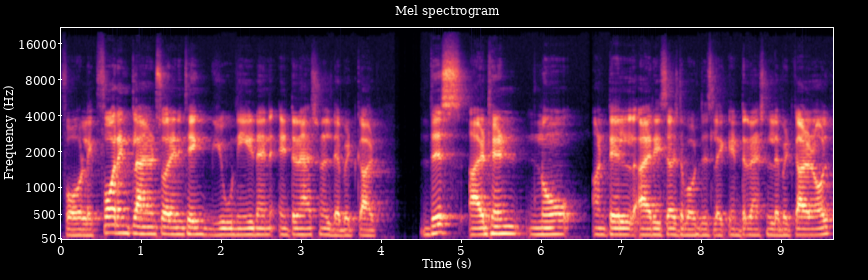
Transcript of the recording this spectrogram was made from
for like foreign clients or anything, you need an international debit card. This I didn't know until I researched about this like international debit card and all.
